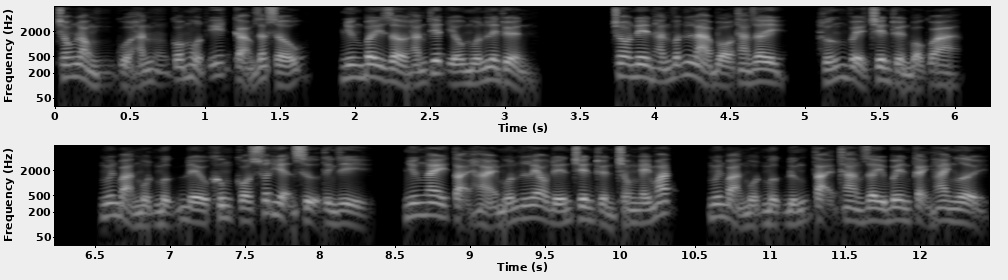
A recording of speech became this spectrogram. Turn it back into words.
trong lòng của hắn có một ít cảm giác xấu, nhưng bây giờ hắn thiết yếu muốn lên thuyền cho nên hắn vẫn là bỏ thang dây, hướng về trên thuyền bỏ qua. Nguyên bản một mực đều không có xuất hiện sự tình gì, nhưng ngay tại hải muốn leo đến trên thuyền trong nháy mắt, nguyên bản một mực đứng tại thang dây bên cạnh hai người,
